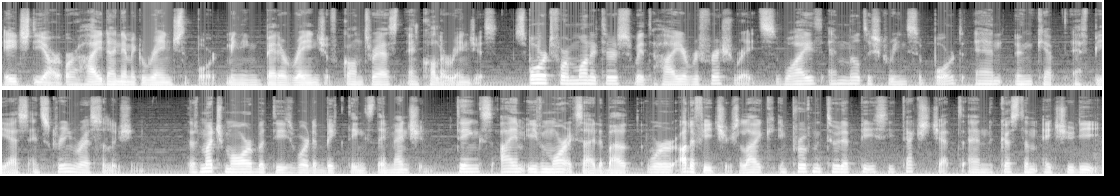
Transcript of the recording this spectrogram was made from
HDR or high dynamic range support, meaning better range of contrast and color ranges. Support for monitors with higher refresh rates, wide and multi-screen support and uncapped FPS and screen resolution. There's much more, but these were the big things they mentioned. Things I am even more excited about were other features like improvement to the PC text chat and custom HUD.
